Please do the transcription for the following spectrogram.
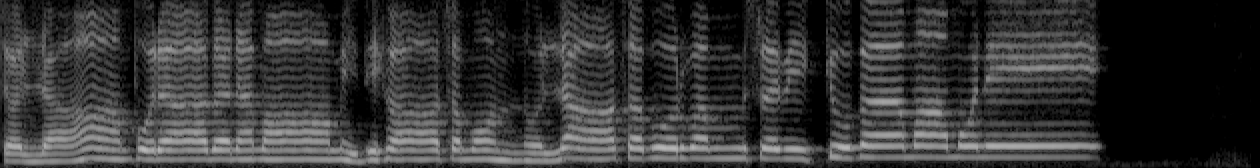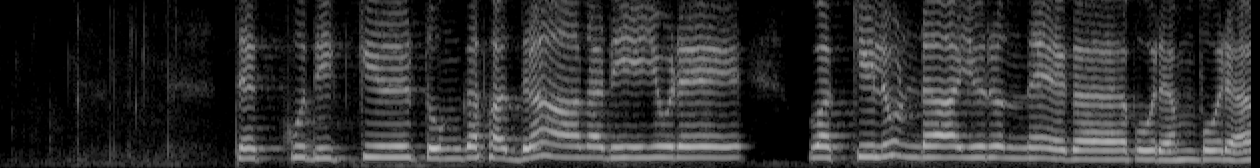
ചൊല്ലാം പുരാതനമാം ഇതിഹാസമൊന്നുല്ലാസപൂർവം ശ്രവിക്കുക മാമുനേ. തെക്കുദിക്കിൽ തുംഗഭദ്രാ നദിയുടെ വക്കിലുണ്ടായിരുന്നേക പുരം. പുരാ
